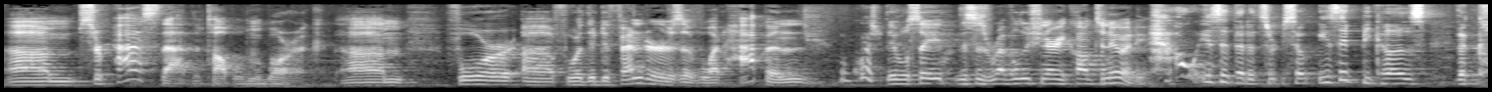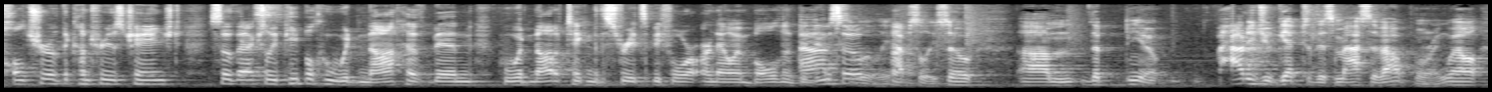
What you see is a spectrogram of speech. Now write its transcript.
um, surpassed that the top of Mubarak. Um, for uh, for the defenders of what happened, course. they will say this is revolutionary continuity. How is it that it's so? Is it because the culture of the country has changed, so that actually people who would not have been, who would not have taken to the streets before, are now emboldened to absolutely, do so? Absolutely, absolutely. So um, the you know, how did you get to this massive outpouring? Well,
